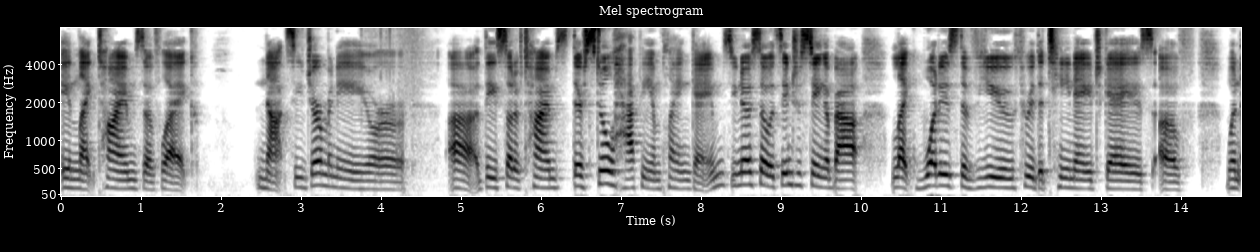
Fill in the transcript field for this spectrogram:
in like times of like Nazi Germany or uh, these sort of times, they're still happy and playing games, you know? So it's interesting about like what is the view through the teenage gaze of when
